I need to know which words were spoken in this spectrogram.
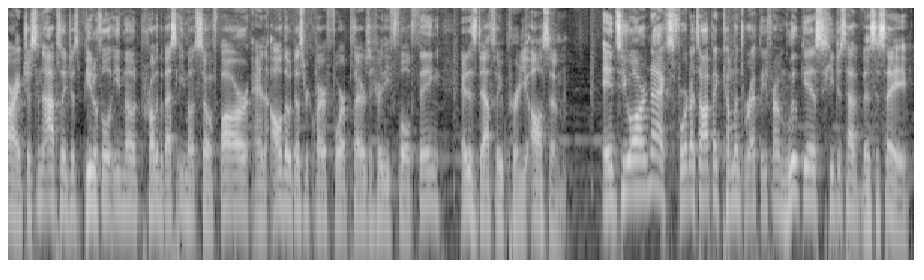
Alright, just an absolutely just beautiful emote, probably the best emote so far, and although it does require 4 players to hear the full thing, it is definitely pretty awesome. Into our next Fortnite topic coming directly from Lucas, he just had this to say.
